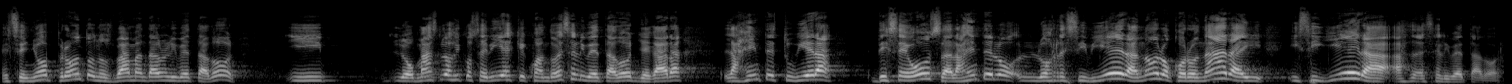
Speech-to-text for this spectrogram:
el Señor pronto nos va a mandar un libertador. Y lo más lógico sería que cuando ese libertador llegara, la gente estuviera deseosa, la gente lo, recibiera, ¿no? Lo coronara y, y siguiera a ese libertador.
